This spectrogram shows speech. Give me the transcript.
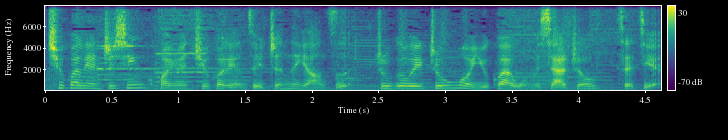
区块链之星，还原区块链最真的样子。祝各位周末愉快，我们下周再见。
